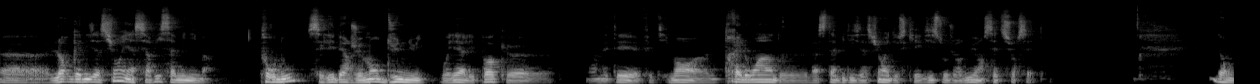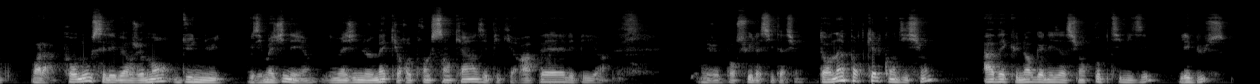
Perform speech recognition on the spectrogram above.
Euh, l'organisation et un service à minima. Pour nous, c'est l'hébergement d'une nuit. Vous voyez, à l'époque, euh, on était effectivement euh, très loin de la stabilisation et de ce qui existe aujourd'hui en 7 sur 7. Donc voilà, pour nous, c'est l'hébergement d'une nuit. Vous imaginez, hein imagine le mec qui reprend le 115 et puis qui rappelle, et puis je poursuis la citation. Dans n'importe quelle condition, avec une organisation optimisée, les bus,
